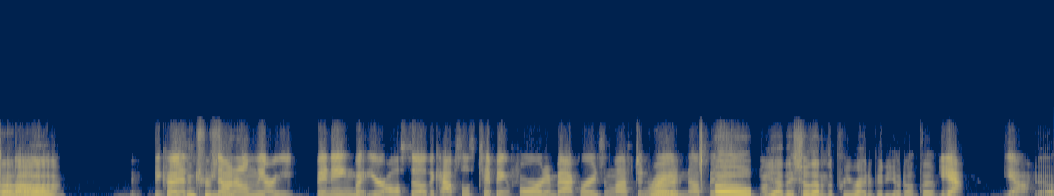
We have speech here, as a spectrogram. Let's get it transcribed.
Oh, Ah. Because Interesting. not only are you spinning, but you're also the capsule's tipping forward and backwards and left and right, Right. and up and Oh, yeah, they show that in the pre-ride video, don't they? yeah, yeah, yeah.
